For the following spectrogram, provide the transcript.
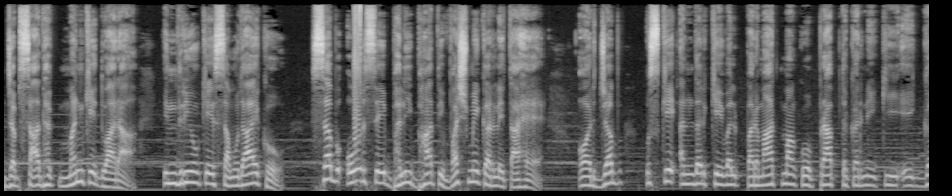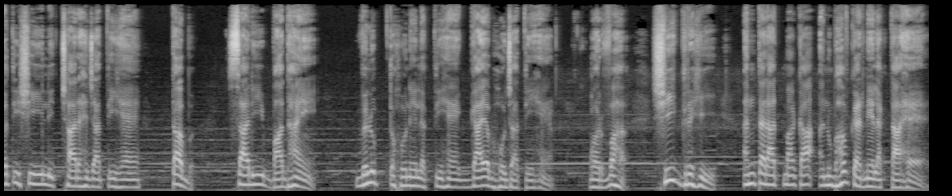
जब साधक मन के द्वारा इंद्रियों के समुदाय को सब ओर से भली भांति वश में कर लेता है और जब उसके अंदर केवल परमात्मा को प्राप्त करने की एक गतिशील इच्छा रह जाती है, तब सारी बाधाएँ विलुप्त होने लगती हैं, गायब हो जाती हैं और वह शीघ्र ही अंतरात्मा का अनुभव करने लगता है।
